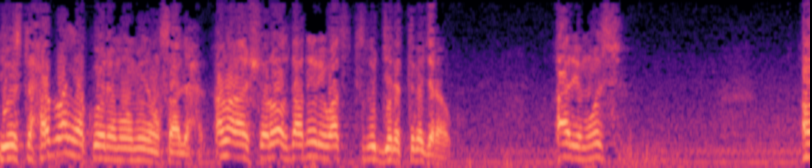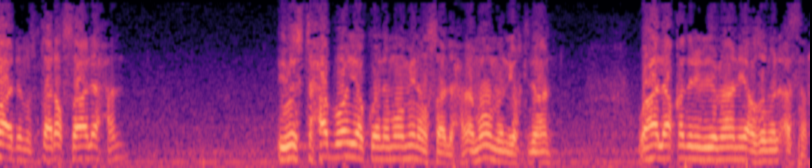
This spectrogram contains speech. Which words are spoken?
يستحب أن يكون مؤمنا صالحا. أما الشروط داني رواية تسجل التمجرى آدموس آدم استرق صالحا. يستحب أن يكون مؤمنا صالحا. مؤمن يقتنان وعلى قدر الإيمان يعظم الأثر.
